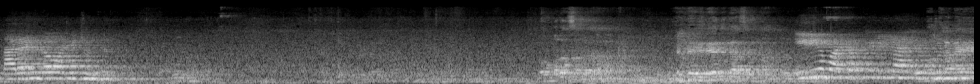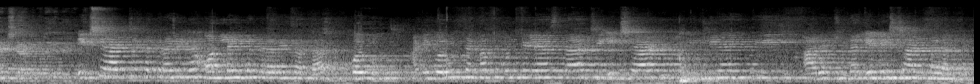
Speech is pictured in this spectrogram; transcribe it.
नारायणगाव आणि जुन्नर. ना? एरिया वाटप केलेला आहे काय एकशे आठच्या तक्रारी ह्या ऑनलाईन तक्रारी जातात वरून. आणि वरून त्यांना फोन केले असता जी एकशे आठ इथली आहे आर एच एम एसच्या अंडर आहे.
